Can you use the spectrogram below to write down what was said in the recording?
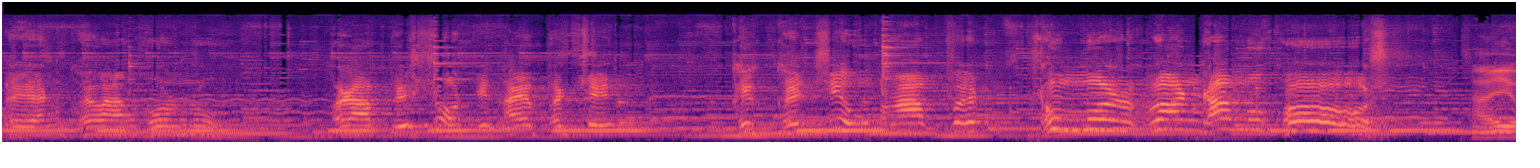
yen kewang kono ora bisa dikae becik. Kikeci ngapit sumur kandamu, Gus. ayo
